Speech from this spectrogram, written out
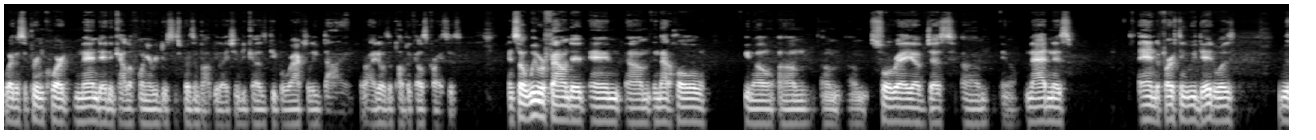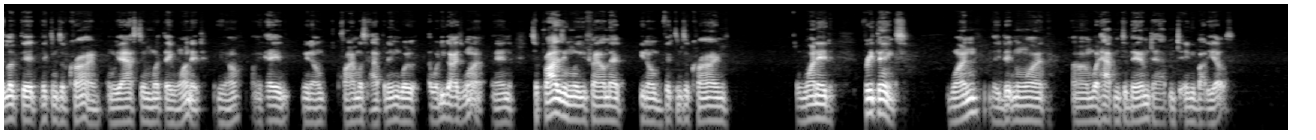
where the Supreme Court mandated California reduce its prison population because people were actually dying. Right, it was a public health crisis, and so we were founded in um, in that whole, you know, um, um, um soiree of just um, you know madness. And the first thing we did was we looked at victims of crime and we asked them what they wanted. You know, like, hey, you know, crime was happening. What what do you guys want? And surprisingly, we found that you know victims of crime wanted three things one, they didn't want um, what happened to them to happen to anybody else.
